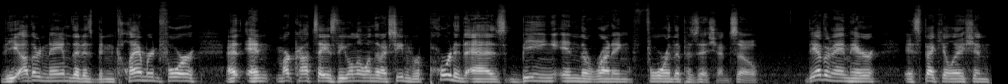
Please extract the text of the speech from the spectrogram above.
The other name that has been clamored for, and, and Mark Kotsay is the only one that I've seen reported as being in the running for the position. So the other name here is speculation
